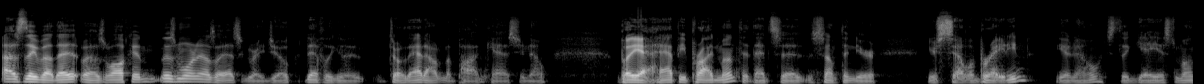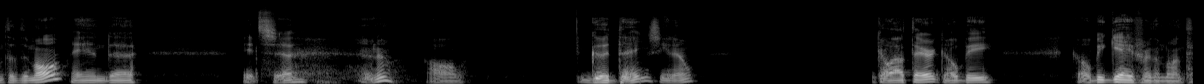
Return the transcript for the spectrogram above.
I was thinking about that when I was walking this morning. I was like, that's a great joke. Definitely going to throw that out on the podcast, you know. But yeah, happy Pride Month. That's uh, something you're you're celebrating. You know, it's the gayest month of them all, and uh, it's uh, I don't know all good things. You know, go out there, go be, go be gay for the month.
